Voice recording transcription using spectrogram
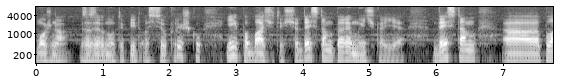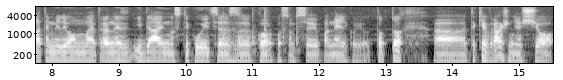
можна зазирнути під ось цю кришку і побачити, що десь там перемичка є, десь там е, плата мільйон метра не ідеально стикується з корпусом, з цією панелькою. Тобто таке враження, що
